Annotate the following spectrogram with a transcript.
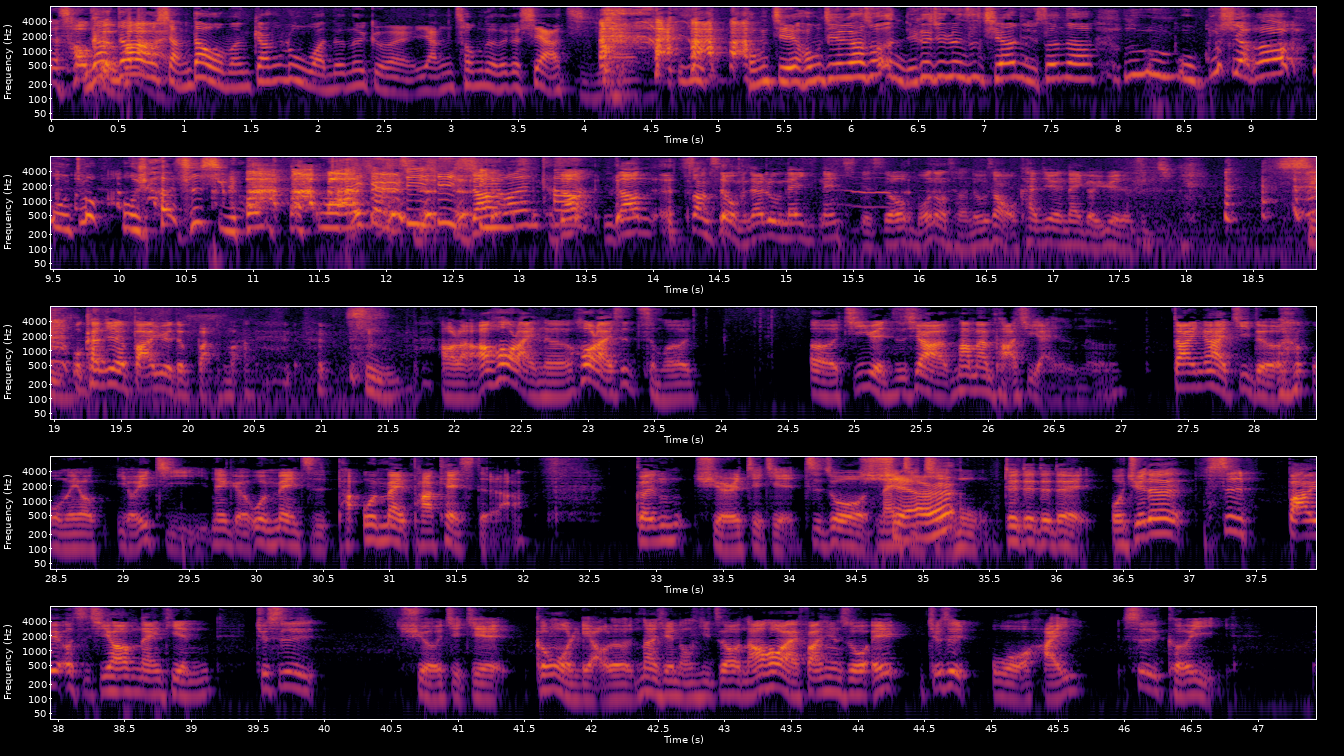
超可怕、欸！你让我想到我们刚录完的那个哎、欸，洋葱的那个下集啊，就是红杰，红杰跟他说：“嗯，你可以去认识其他女生啊。”我我不想啊，我就我就还是喜欢他，我还想继续喜欢他。你知道？你知道？知道上次我们在录那那集的时候，某种程度上我看见了那个月的自己，是我看见了八月的版嘛，是好了。然后后来呢？后来是怎么呃机缘之下慢慢爬起来的呢？大家应该还记得，我们有有一集那个问妹子帕问妹 podcast 的啦，跟雪儿姐姐制作那一集节目。对对对对，我觉得是八月二十七号那一天，就是雪儿姐姐跟我聊了那些东西之后，然后后来发现说，哎，就是我还是可以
